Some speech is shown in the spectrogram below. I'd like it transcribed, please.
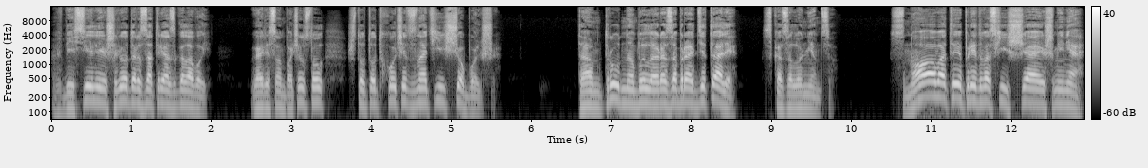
В бессилии Шрёдер затряс головой. Гаррисон почувствовал, что тот хочет знать еще больше. «Там трудно было разобрать детали», — сказал он немцу. «Снова ты предвосхищаешь меня»,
